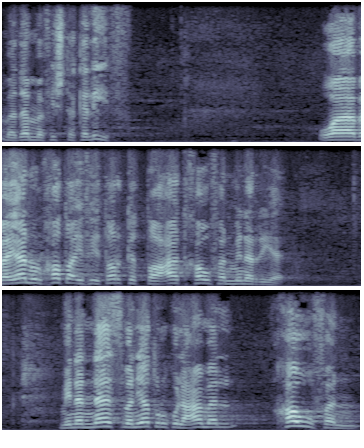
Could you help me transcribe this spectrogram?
مدام ما فيش تكاليف. وبيان الخطأ في ترك الطاعات خوفا من الرياء. من الناس من يترك العمل خوفا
